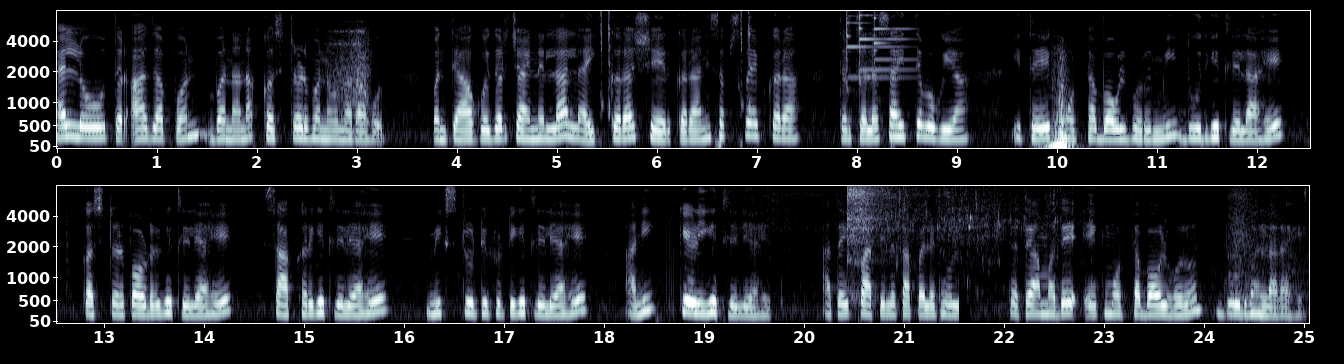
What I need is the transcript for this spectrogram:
Hello तर आज आपण बनाना कस्टर्ड बनवणार आहोत. पण त्या अगोदर चॅनलला लाईक करा शेअर करा आणि सबस्क्राईब करा. तर चला साहित्य बघूया. इथे एक मोठा बाऊल भरून मी दूध घेतलेलं आहे. कस्टर्ड पावडर घेतलेली आहे. साखर घेतलेली आहे. मिक्स टुटी फ्रुटी घेतलेली आहे. आणि केळी घेतलेली आहेत. आता एक पातेलं तापायला ठेवलं. तर त्यामध्ये एक मोठा बाऊल भरून दूध घालणार आहे.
